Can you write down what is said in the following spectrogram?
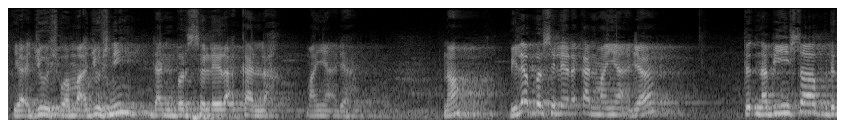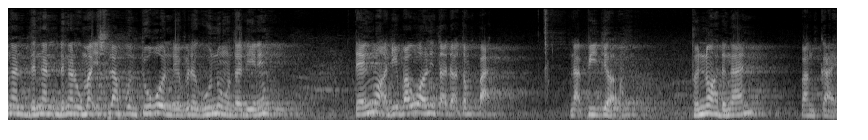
Ya'juj wa Ma'juj ni dan berselerakkanlah mayat dia. Nah bila berselerakkan mayat dia Nabi Isa dengan dengan dengan umat Islam pun turun daripada gunung tadi ni. Tengok di bawah ni tak ada tempat nak pijak. Penuh dengan bangkai.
